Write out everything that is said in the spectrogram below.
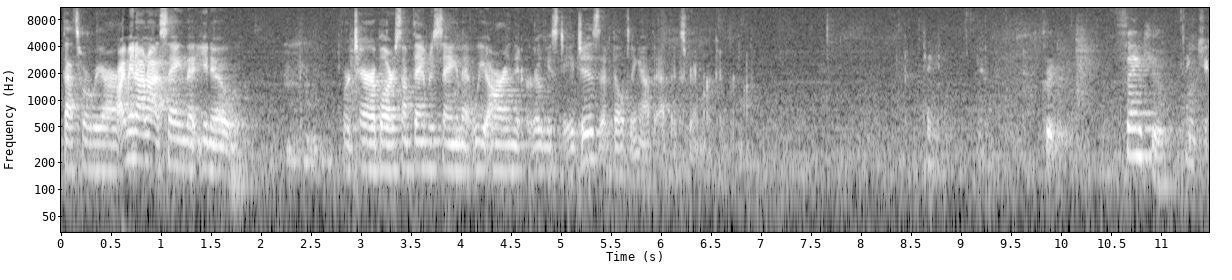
that's where we are. I mean, I'm not saying that, you know, we're terrible or something. I'm just saying that we are in the early stages of building out the ethics framework in Vermont. Thank you. Great. Thank you. Thank you.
